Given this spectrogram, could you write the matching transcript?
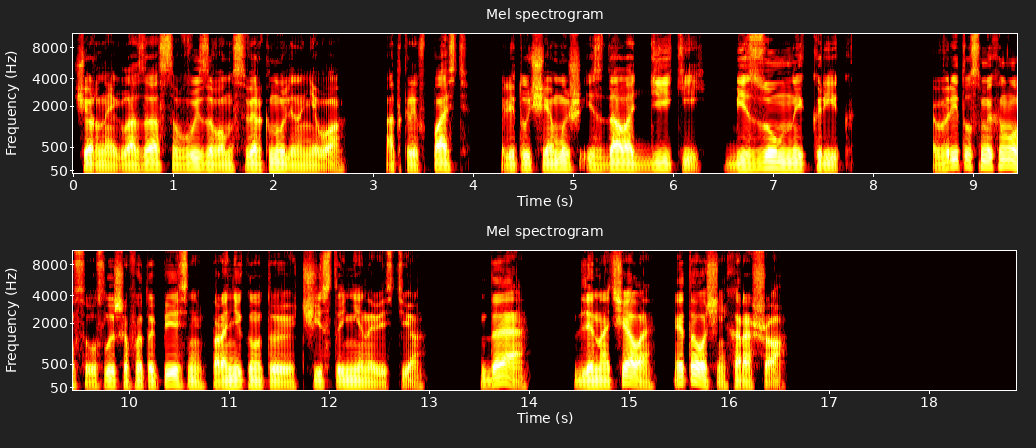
Черные глаза с вызовом сверкнули на него. Открыв пасть, летучая мышь издала дикий, безумный крик. Врит усмехнулся, услышав эту песнь, проникнутую чистой ненавистью. «Да, для начала это очень хорошо.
